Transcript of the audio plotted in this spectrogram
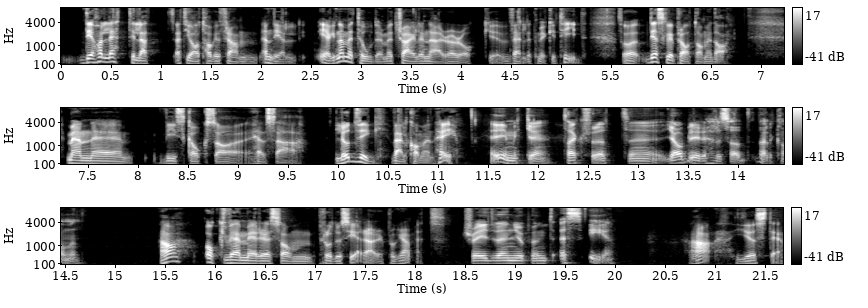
det har lett till att, att jag har tagit fram en del egna metoder med trial and error och väldigt mycket tid. Så det ska vi prata om idag. Men eh, vi ska också hälsa Ludvig välkommen. Hej! Hej Micke, tack för att eh, jag blir hälsad välkommen. Ja, och vem är det som producerar programmet? Tradevenue.se. Ja, just det.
